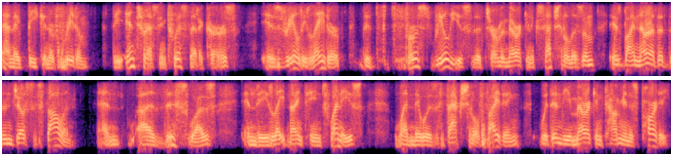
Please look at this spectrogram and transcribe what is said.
and a beacon of freedom. The interesting twist that occurs is really later. The first real use of the term American exceptionalism is by none other than Joseph Stalin. And uh, this was in the late 1920s when there was factional fighting within the American Communist Party.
